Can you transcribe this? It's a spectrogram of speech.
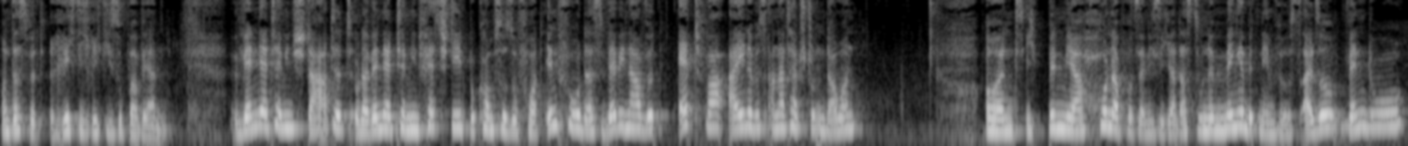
und das wird richtig, richtig super werden. Wenn der Termin startet oder wenn der Termin feststeht, bekommst du sofort Info. Das Webinar wird etwa eine bis anderthalb Stunden dauern. Und ich bin mir hundertprozentig sicher, dass du eine Menge mitnehmen wirst. Also, wenn du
